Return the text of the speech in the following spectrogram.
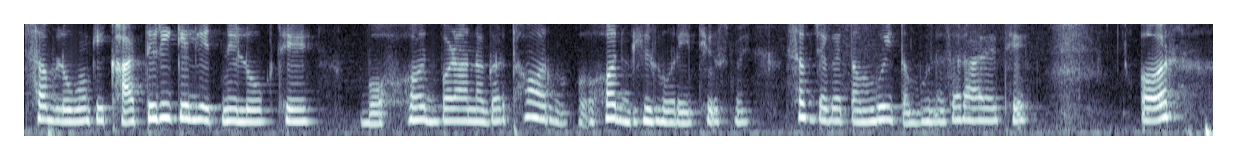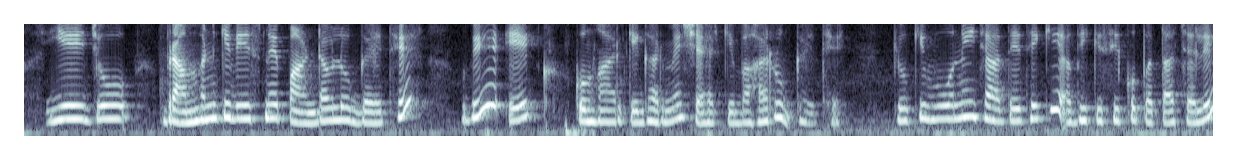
सब लोगों की खातिरी के लिए इतने लोग थे। बहुत बड़ा नगर था और बहुत भीड़ हो रही थी उसमें। सब जगह तंबू ही तंबू नज़र आ रहे थे। और ये जो ब्राह्मण के वेश में पांडव लोग गए थे, वे एक कुम्हार के घर में शहर के बाहर रुक गए थे, क्योंकि वो नहीं चाहते थे कि अभी किसी को पता चले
